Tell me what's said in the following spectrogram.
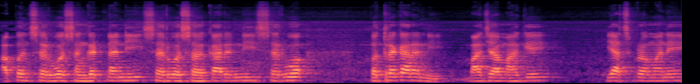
आपण सर्व संघटनांनी सर्व सहकाऱ्यांनी सर्व पत्रकारांनी माझ्या मागे याचप्रमाणे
